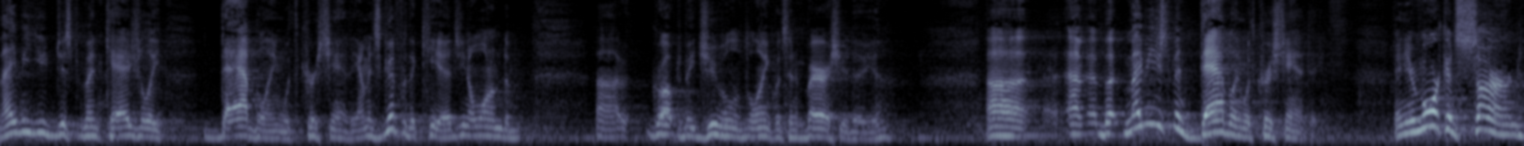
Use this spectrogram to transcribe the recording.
maybe you've just been casually dabbling with Christianity. I mean, it's good for the kids. You don't want them to uh, grow up to be juvenile delinquents and embarrass you, do you? Uh, uh but maybe you've just been dabbling with Christianity. And you're more concerned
